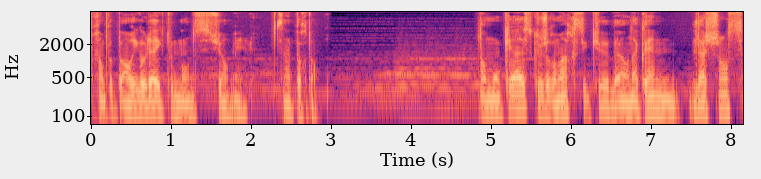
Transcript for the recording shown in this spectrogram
Après on peut pas en rigoler avec tout le monde, c'est sûr, mais c'est important. Dans mon cas, ce que je remarque, c'est que bah, on a quand même la chance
